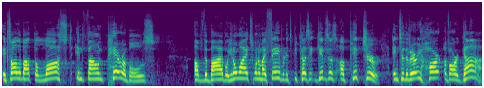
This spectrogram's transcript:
It's all about the lost and found parables of the Bible. You know why it's one of my favorite? It's because it gives us a picture into the very heart of our God.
